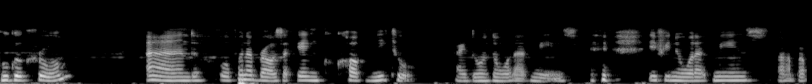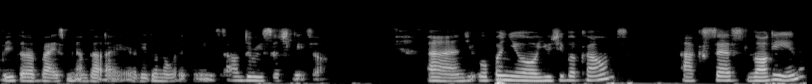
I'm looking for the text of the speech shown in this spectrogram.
Google Chrome, and open a browser incognito I don't know what that means. if you know what that means, uh, probably you could advise me on that. I really don't know what it means. I'll do research later. And you open your YouTube account, access login,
